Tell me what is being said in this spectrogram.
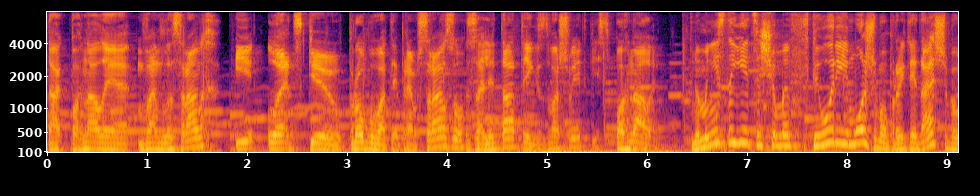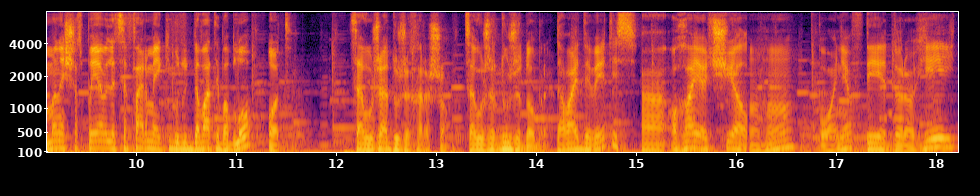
Так, погнали в ендлес ранг і let's go. Пробувати прям сразу, залітати, x2 швидкість. Погнали. Ну мені здається, що ми в теорії можемо пройти далі, бо в мене зараз появляться ферми, які будуть давати бабло. От. Це вже дуже хорошо. Це вже дуже добре. Давай дивитись. А, Огайо чел. Угу. Поняв. Ти дорогий,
